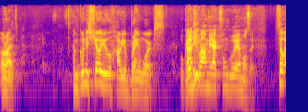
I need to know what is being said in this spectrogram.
All right. I'm going to show you how your brain works. Ukážu Ready? vám, jak funguje mozek. So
